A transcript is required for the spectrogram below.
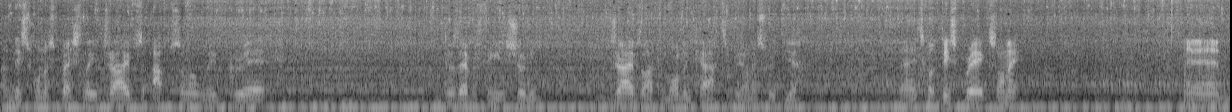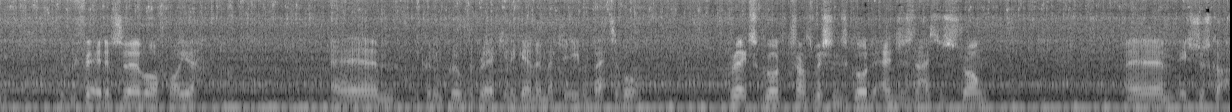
and this one especially it drives absolutely great does everything it should. It drives like a modern car to be honest with you. Uh, it's got disc brakes on it. Um, if we fitted a servo for you um, you could improve the braking again and make it even better but brakes good transmission's good engine's nice and strong. Um, it's just got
